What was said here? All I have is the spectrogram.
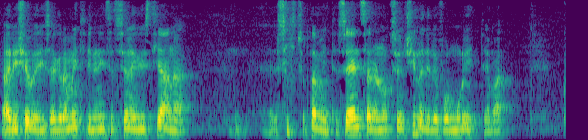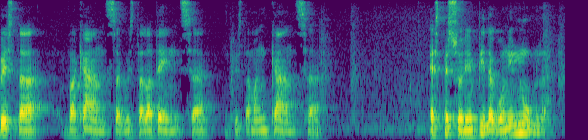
a ricevere i sacramenti dell'iniziazione cristiana, eh, sì, certamente, senza le nozioncine delle formulette, ma questa vacanza, questa latenza, questa mancanza è spesso riempita con il nulla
